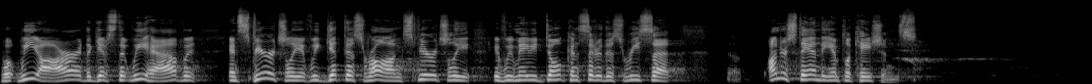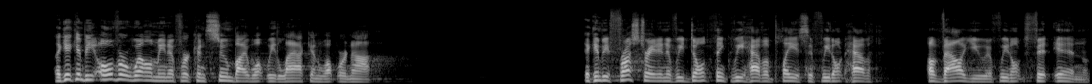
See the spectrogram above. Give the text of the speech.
what we are, the gifts that we have. And spiritually, if we get this wrong, spiritually, if we maybe don't consider this reset, understand the implications. Like it can be overwhelming if we're consumed by what we lack and what we're not. It can be frustrating if we don't think we have a place, if we don't have a value, if we don't fit in.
